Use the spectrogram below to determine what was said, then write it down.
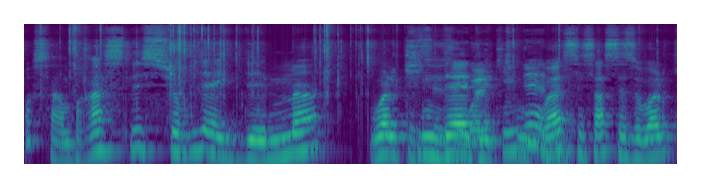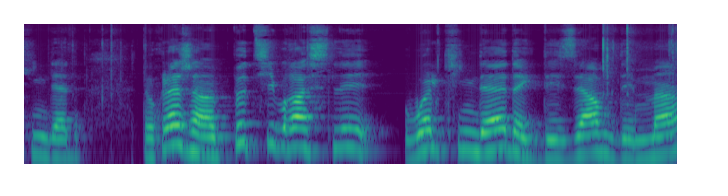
Oh, c'est un bracelet survie avec des mains Walking Dead. et Walking tout. Dead. Ouais, c'est ça, c'est The Walking Dead. Donc là, j'ai un petit bracelet Walking Dead avec des armes, des mains.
